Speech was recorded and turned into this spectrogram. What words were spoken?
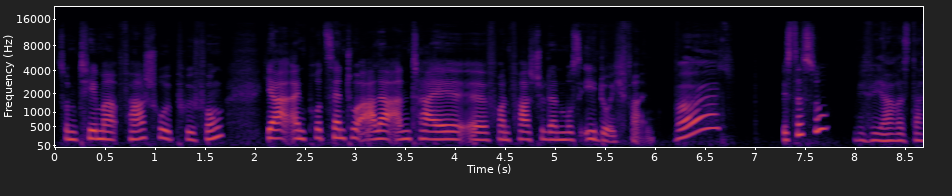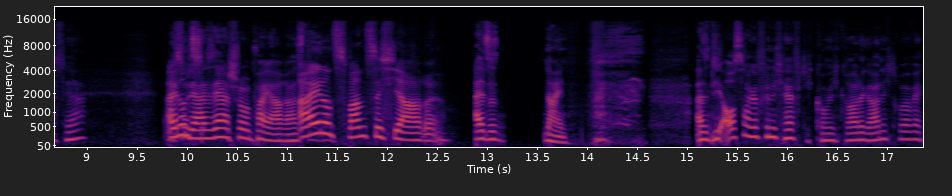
zum Thema Fahrschulprüfung. Ja, ein prozentualer Anteil äh, von Fahrschülern muss eh durchfallen. Was? Ist das so? Wie viele Jahre ist das her? Achso, 21 ja, sehr schon ein paar Jahre. Hast du gesagt. 21 Jahre. Also, nein. Also die Aussage finde ich heftig, komme ich gerade gar nicht drüber weg.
